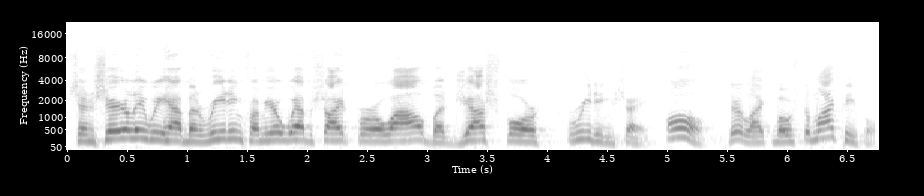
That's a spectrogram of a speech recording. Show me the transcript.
Sincerely, we have been reading from your website for a while, but just for reading's sake. Oh, they're like most of my people.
